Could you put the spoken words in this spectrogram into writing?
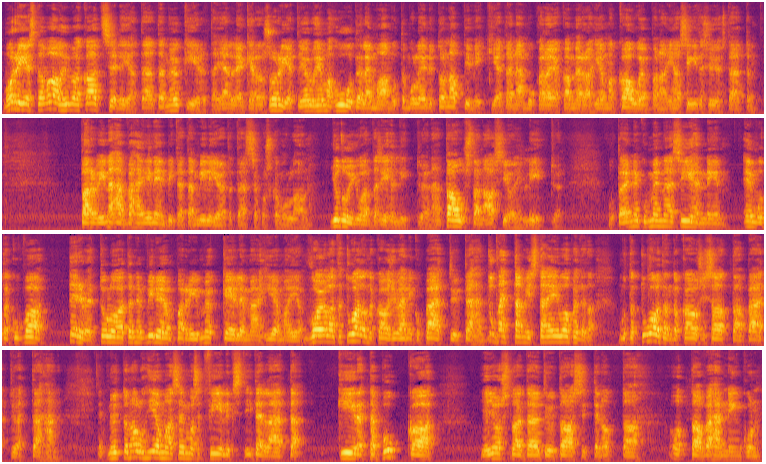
Morjesta vaan hyvä katselija täältä mökiltä jälleen kerran. Sori, että joudun hieman huutelemaan, mutta mulla ei nyt ole nappimikkiä tänään mukana ja kamera hieman kauempana ihan siitä syystä, että tarvii nähdä vähän enempi tätä miljöötä tässä, koska mulla on jutunjuonta siihen liittyen, näihin taustan asioihin liittyen. Mutta ennen kuin mennään siihen, niin ei muuta kuin vaan tervetuloa tänne videon pariin mökkeilemään hieman. Ja voi olla, että tuotantokausi vähän niin kuin päättyy tähän. Tupettamista ei lopeteta, mutta tuotantokausi saattaa päättyä tähän. Et nyt on ollut hieman semmoiset fiilikset itsellä, että kiirettä pukkaa ja jostain täytyy taas sitten ottaa, ottaa vähän niin kuin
